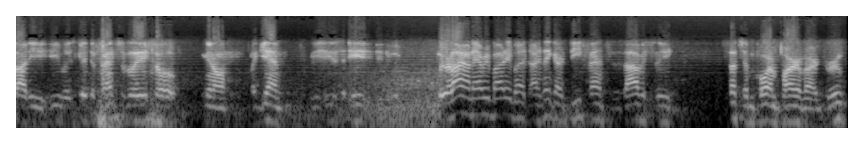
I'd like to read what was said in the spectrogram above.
thought he, he was good defensively. So you know, again, he's, he, we rely on everybody, but I think our defense is obviously such an important part of our group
